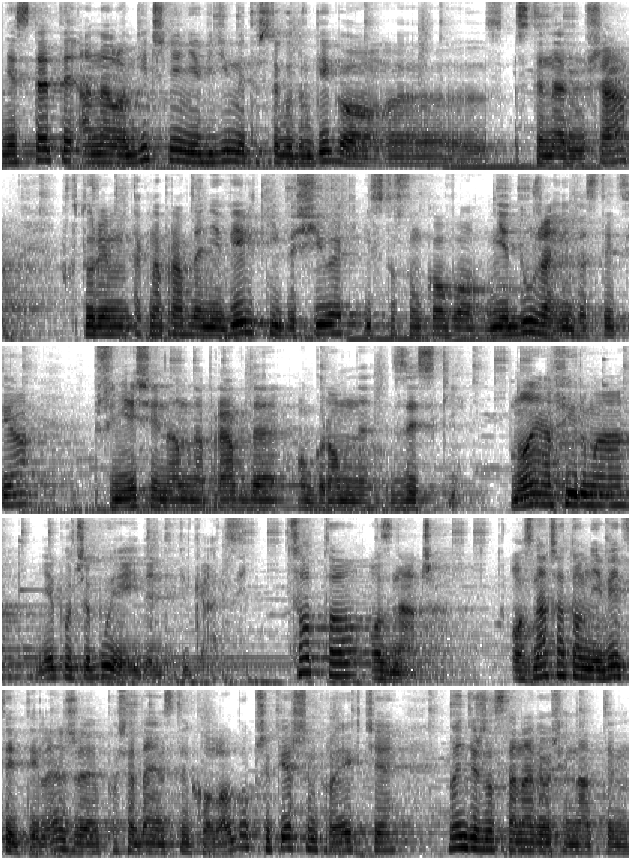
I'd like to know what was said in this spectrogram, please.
niestety analogicznie nie widzimy też tego drugiego e, scenariusza, w którym tak naprawdę niewielki wysiłek i stosunkowo nieduża inwestycja przyniesie nam naprawdę ogromne zyski. Moja firma nie potrzebuje identyfikacji. Co to oznacza? Oznacza to mniej więcej tyle, że posiadając tylko logo, przy pierwszym projekcie będziesz zastanawiał się nad tym,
